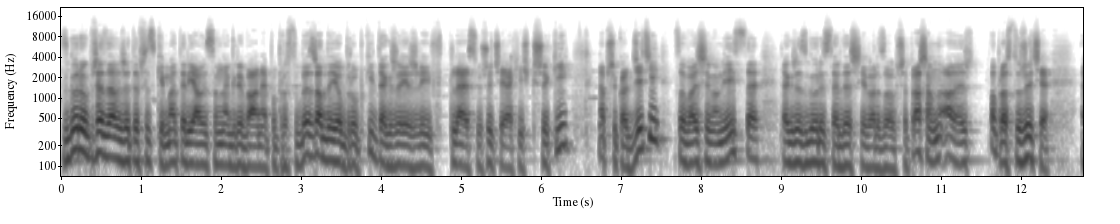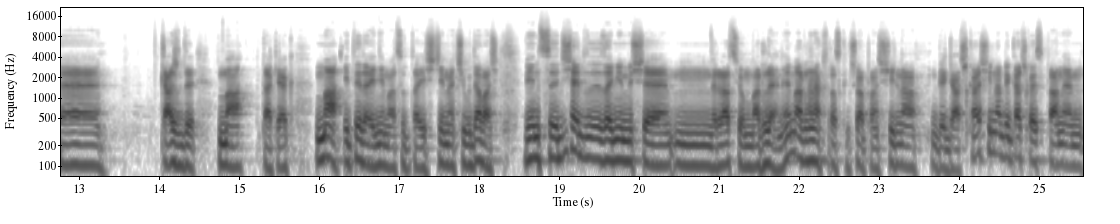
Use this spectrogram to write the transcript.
Z góry uprzedzam, że te wszystkie materiały są nagrywane po prostu bez żadnej obróbki, także jeżeli w tle słyszycie jakieś krzyki, na przykład dzieci, co właśnie ma miejsce, także z góry serdecznie bardzo przepraszam, no ale po prostu życie. Eee, każdy ma tak jak ma i tyle, nie ma co tutaj ściemniać i udawać. Więc y, dzisiaj zajmiemy się mm, relacją Marleny. Marlena, która skończyła plan silna biegaczka. Silna biegaczka jest planem,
